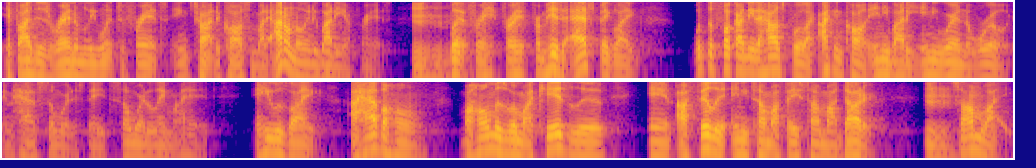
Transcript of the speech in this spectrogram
if I just randomly went to France and tried to call somebody. I don't know anybody in France. Mm-hmm. But for, for from his aspect, like, what the fuck I need a house for? Like, I can call anybody anywhere in the world and have somewhere to stay, somewhere to lay my head. And he was like, I have a home. My home is where my kids live, and I feel it anytime I FaceTime my daughter. Mm-hmm. So I'm like,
